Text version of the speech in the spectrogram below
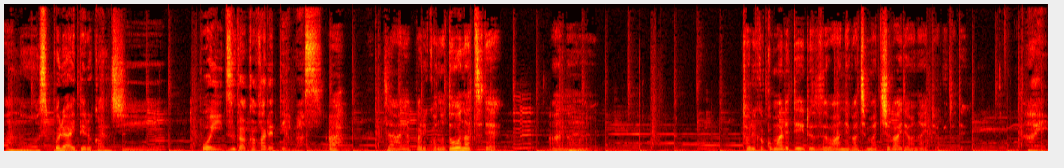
あの、すっぽり空いてる感じっぽい図が書かれています。あじゃあやっぱりこのドーナツであの、ん取り囲まれている図は姉がち間違いではないということで。はい。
